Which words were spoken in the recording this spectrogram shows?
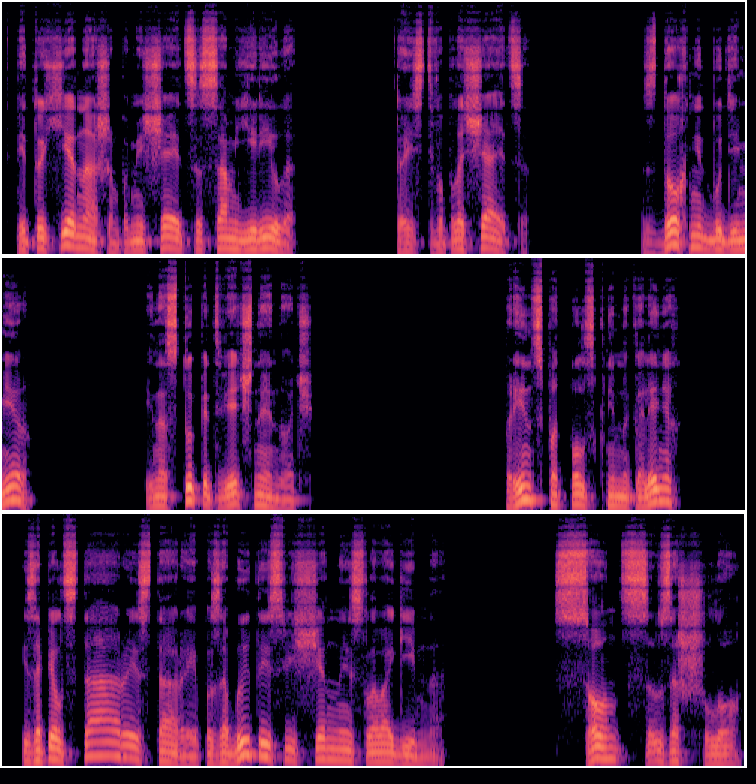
«В петухе нашем помещается сам Ярила, то есть воплощается. Сдохнет Будимир, и наступит вечная ночь. Принц подполз к ним на коленях и запел старые-старые, позабытые священные слова гимна. «Солнце взошло,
